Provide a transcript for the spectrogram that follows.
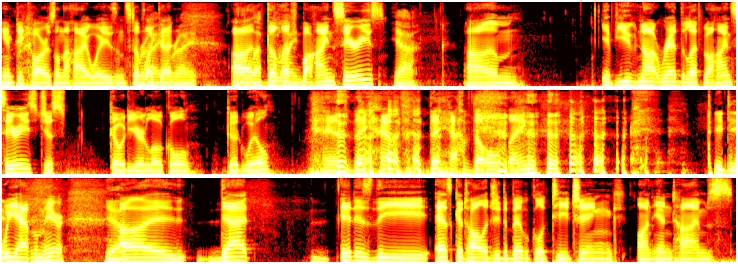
empty cars on the highways and stuff like that. right. The Uh, Left the Left Behind- Behind series. Yeah. Um, if you've not read the Left Behind series, just go to your local Goodwill, and they have they have the whole thing. They do. We have them here. Yeah. Uh, that it is the eschatology, the biblical teaching on end times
